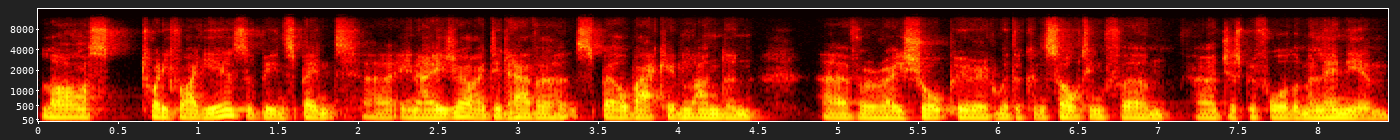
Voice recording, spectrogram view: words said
last 25 years have been spent uh, in Asia. I did have a spell back in London. Uh, for a very short period with a consulting firm uh, just before the millennium.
